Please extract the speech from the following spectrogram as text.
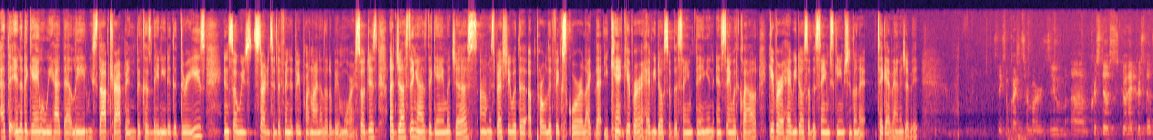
at the end of the game when we had that lead we stopped trapping because they needed the threes and so we started to defend the three point line a little bit more so just adjusting as the game adjusts um, especially with a, a, prolific scorer like that you can't give her a heavy dose of the same thing and, and same with cloud give her a heavy dose of the same scheme she's going to take advantage of it Let's take some questions from our Zoom. Um, Christos, go ahead, Christos.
